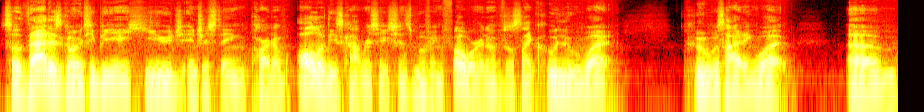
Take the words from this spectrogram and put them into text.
so that is going to be a huge, interesting part of all of these conversations moving forward of just like who knew what, who was hiding what. Um,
